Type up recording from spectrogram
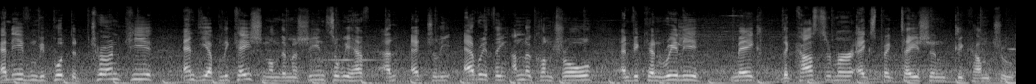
and even we put the turnkey and the application on the machine so we have actually everything under control and we can really make the customer expectation become true.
